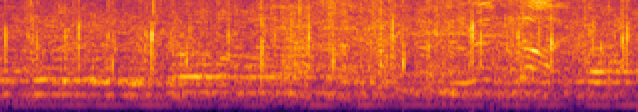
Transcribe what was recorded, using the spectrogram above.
Let's go.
